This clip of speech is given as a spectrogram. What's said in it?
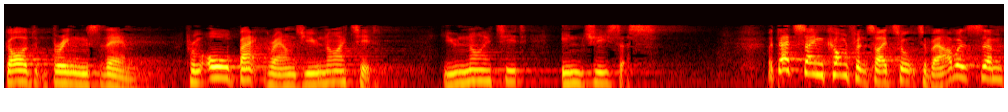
God brings them. From all backgrounds, united. United in Jesus. At that same conference I talked about, I was um,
